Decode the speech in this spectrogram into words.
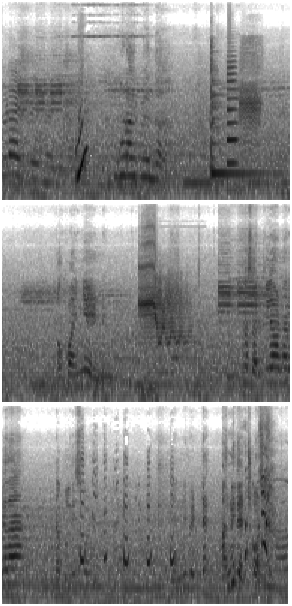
కూడా అయిపోయిందండి. ఉప్పు కూడా అయిపోయిందా? ఒక పని చేయండి. ఇంకా సరుకులే ఉన్నారు కదా డబ్బులు తీసుకోండి. అన్ని పెట్టే అన్ని తెచ్చుకోండి. ఆ?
